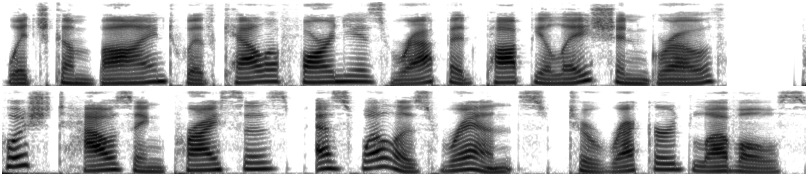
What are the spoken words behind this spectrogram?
which combined with California's rapid population growth pushed housing prices as well as rents to record levels.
